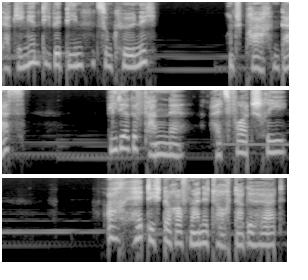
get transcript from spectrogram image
Da gingen die Bedienten zum König und sprachen das, wie der Gefangene als fortschrie, Ach, hätte ich doch auf meine Tochter gehört.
